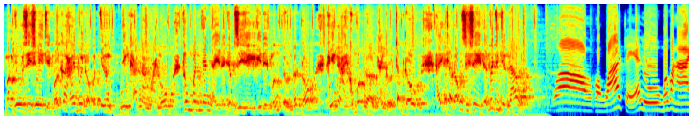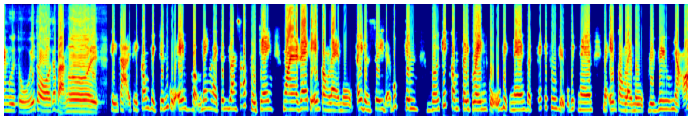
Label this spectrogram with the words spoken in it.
Mặc dù Gigi chỉ mới có 20 nồi bánh chưng, nhưng khả năng ngoại ngôn, thông minh nhanh nhạy đã giúp Gigi ghi điểm ấn tượng rất tốt, khiến ai cũng bất ngờ ngã ngửa trầm trồ. Hãy chào đón Gigi đến với chương trình nào. Wow, còn quá trẻ luôn, mới có 20 tuổi thôi các bạn ơi. Hiện tại thì công việc chính của em vẫn đang là kinh doanh shop thời trang. Ngoài ra thì em còn là một agency để booking với các công ty brand của Việt Nam và các cái thương hiệu của Việt Nam. Và em còn là một review nhỏ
